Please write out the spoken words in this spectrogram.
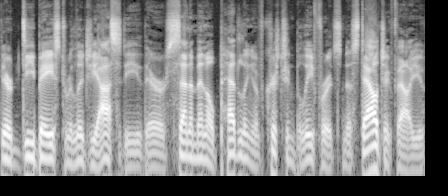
their debased religiosity, their sentimental peddling of Christian belief for its nostalgic value,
